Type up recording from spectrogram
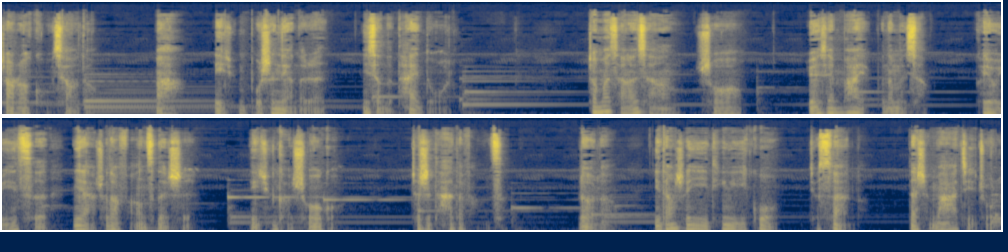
赵若苦笑道：“妈，李军不是那样的人，你想的太多了。”赵妈想了想，说：“原先妈也不那么想，可有一次你俩说到房子的事，李军可说过，这是他的房子。乐乐，你当时一听一过就算了，但是妈记住了。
